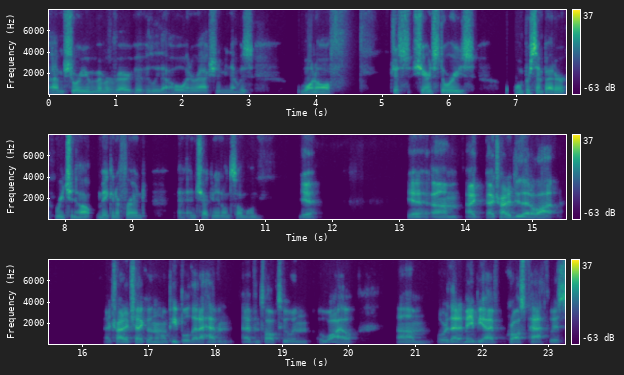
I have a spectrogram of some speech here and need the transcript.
I'm sure you remember very vividly that whole interaction. I mean, that was one off, just sharing stories, 1% better, reaching out, making a friend, and checking in on someone. Yeah. Yeah. Um, I, I try to do that a lot. I try to check in on people that I haven't, I haven't talked to in a while. Um, or that maybe I've crossed paths with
